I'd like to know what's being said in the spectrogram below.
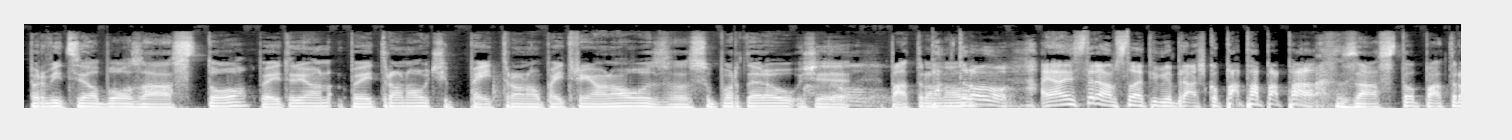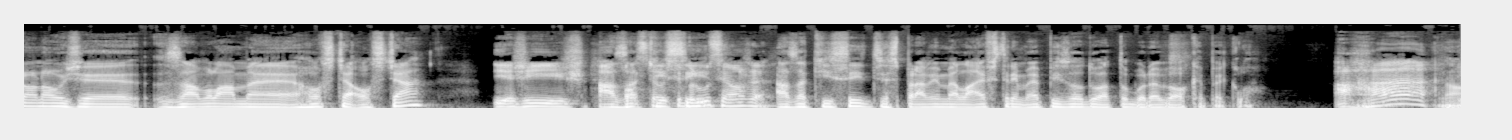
Prvý cieľ bol za 100 Patreon, patronov, či patronov, patreonov z supporterov, že patronov. Patronov. A ja nestrelám slepými, bráško. Pa, pa, pa, pa. Za 100 patronov, že zavoláme hostia ostia. Ježíš, A za, tisíc, brúsi, nože. a za tisíc, že spravíme livestream epizódu a to bude veľké peklo. Aha, No.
